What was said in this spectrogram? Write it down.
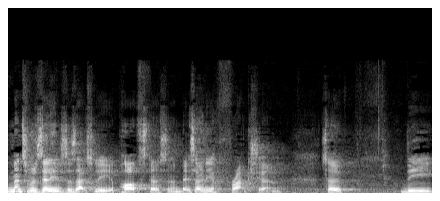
mental resilience is actually a part of Stoicism, but it's only a fraction. So the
